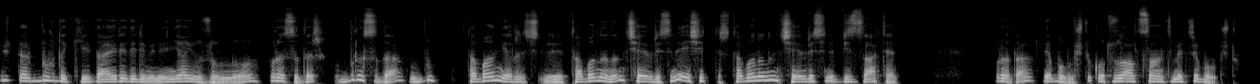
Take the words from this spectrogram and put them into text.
Çocuklar buradaki daire diliminin yay uzunluğu burasıdır. Burası da bu taban yarı, e, tabanının çevresine eşittir. Tabanının çevresini biz zaten burada ne bulmuştuk? 36 santimetre bulmuştuk.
